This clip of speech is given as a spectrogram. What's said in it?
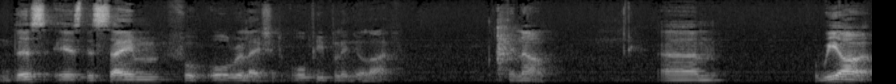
This is the same for all relations, all people in your life. Okay, now, um, we are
